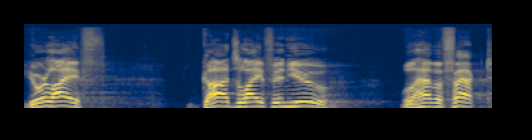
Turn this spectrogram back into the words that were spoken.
Your life, God's life in you, will have effect,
